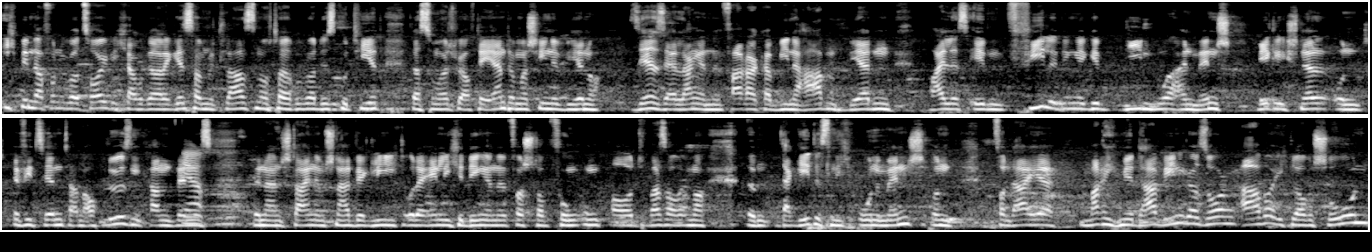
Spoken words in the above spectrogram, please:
ich bin davon überzeugt, ich habe gerade gestern mit Klaas noch darüber diskutiert, dass zum Beispiel auf der Erntemaschine wir noch sehr, sehr lange eine Fahrerkabine haben werden, weil es eben viele Dinge gibt, die nur ein Mensch wirklich schnell und effizient dann auch lösen kann, wenn ja. es, wenn ein Stein im Schneidwerk liegt oder ähnliche Dinge, eine Verstopfung, Unkraut, was auch immer. Ähm, da geht es nicht ohne Mensch und von daher mache ich mir da weniger Sorgen, aber ich glaube schon,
